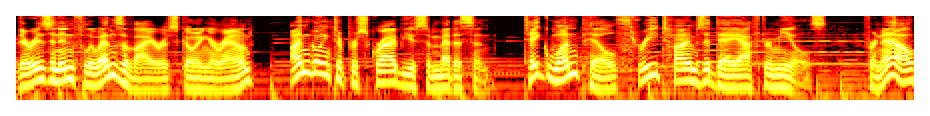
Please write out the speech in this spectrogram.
There is an influenza virus going around. I'm going to prescribe you some medicine. Take one pill three times a day after meals. For now,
